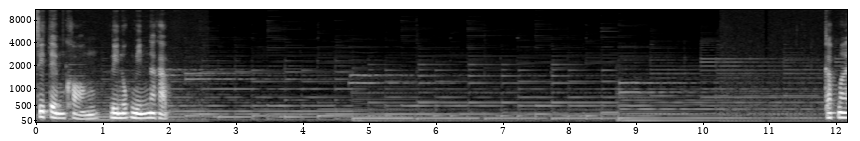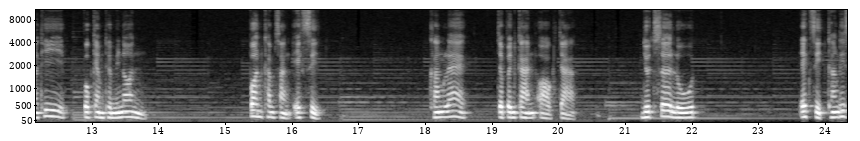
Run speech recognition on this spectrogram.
ซิสเต็มของ Linux Mint นะครับ กลับมาที่โปรแกรม Terminal ป้อนคำสั่ง exit ครั้งแรกจะเป็นการออกจาก user root exit ครั้งที่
